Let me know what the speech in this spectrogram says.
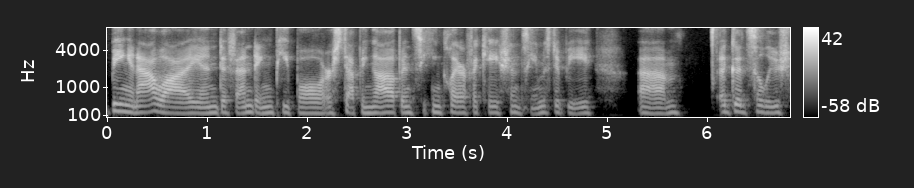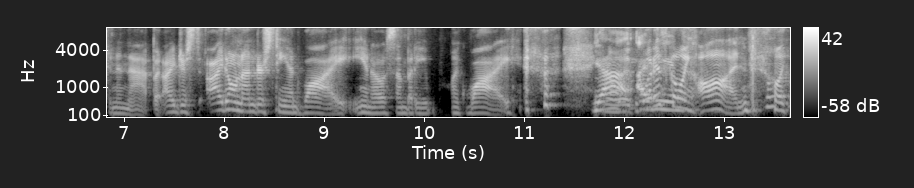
being an ally and defending people or stepping up and seeking clarification seems to be um, a good solution in that but i just i don't understand why you know somebody like why? Yeah know, like, what I is mean, going on? Like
